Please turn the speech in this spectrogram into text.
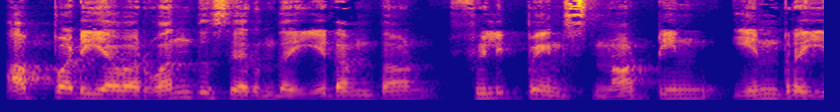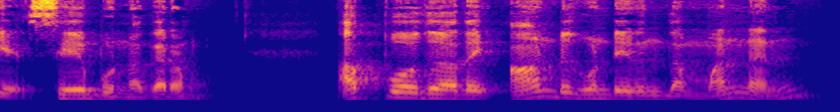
அப்படி அவர் வந்து சேர்ந்த இடம்தான் பிலிப்பைன்ஸ் நாட்டின் இன்றைய சேபு நகரம். அப்போது அதை ஆண்டு கொண்டிருந்த மன்னன்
